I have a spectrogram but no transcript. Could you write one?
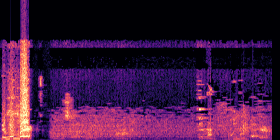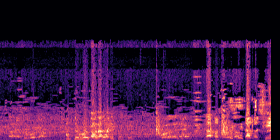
！Remember? Okay lang. After workout, After workout, ano, eat natin. Tapos, tapos si...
